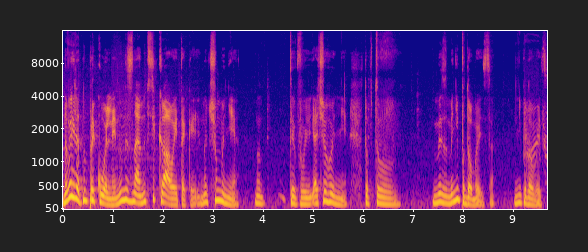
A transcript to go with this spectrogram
на вигляд, ну, прикольний, ну не знаю, ну цікавий такий. Ну чому ні? Ну, типу, а чого ні? Тобто, мені подобається. Мені подобається.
